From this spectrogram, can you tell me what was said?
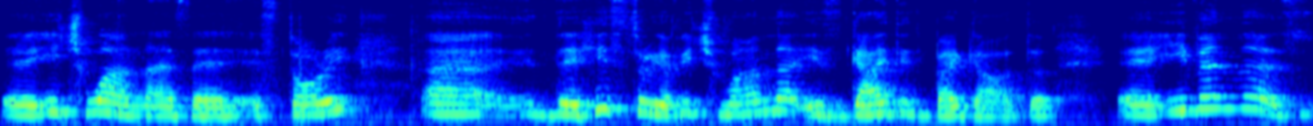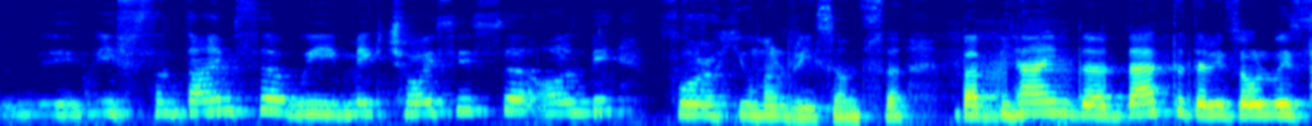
uh, each one has a, a story. Uh, the history of each one is guided by God. Uh, even uh, if sometimes we make choices only for human reasons. But behind that, there is always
